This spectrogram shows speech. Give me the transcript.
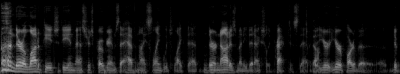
there are a lot of PhD and master's programs that have nice language like that. There Mm-hmm. are not as many that actually practice that. But you're you're a part of a, a de-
